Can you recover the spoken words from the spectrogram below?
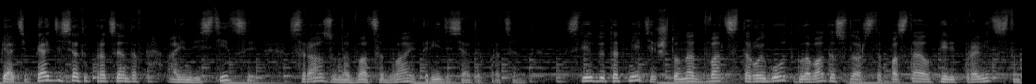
5,5%, а инвестиции сразу на 22,3%. Следует отметить, что на 2022 год глава государства поставил перед правительством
